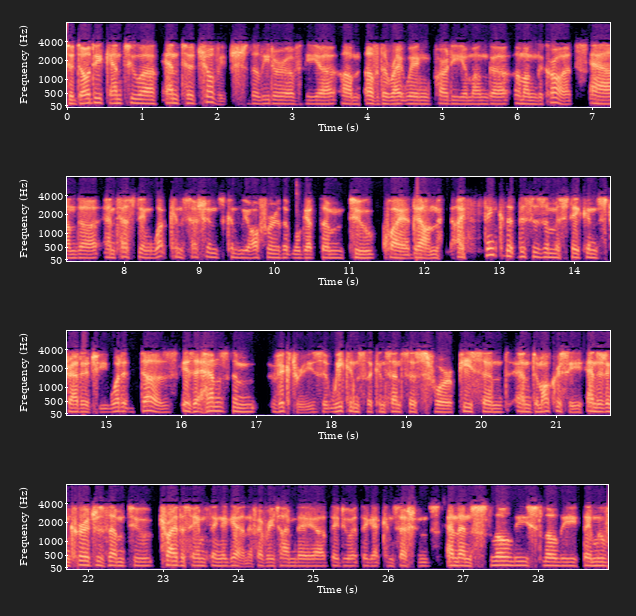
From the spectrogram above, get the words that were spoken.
to Dodik and to uh, and to Čović, the leader of the uh, um, of the right wing party among uh, among the Croats, and uh, and testing what concessions can we offer that will get them to quiet down. I think that this is a mistaken strategy. What it does is it hands them victories. It weakens the consensus for peace and, and democracy, and it encourages them to try the same thing again. If every time they uh, they do it, they get concessions, and then slowly, slowly they move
